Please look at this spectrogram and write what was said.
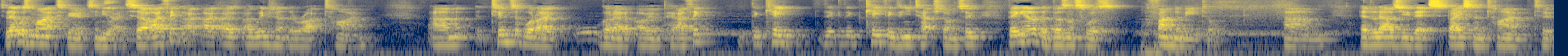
So that was my experience anyway. So I think I, I, I, went in at the right time. Um, in terms of what I got out of OMP, I think the key the, the key things, and you touched on. So being out of the business was fundamental. Um, it allows you that space and time to,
